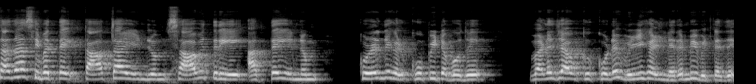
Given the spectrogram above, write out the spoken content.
சதாசிவத்தை தாத்தா என்றும் சாவித்திரியை அத்தை என்னும் குழந்தைகள் கூப்பிட்டபோது வனஜாவுக்கு கூட விழிகள் நிரம்பி விட்டது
